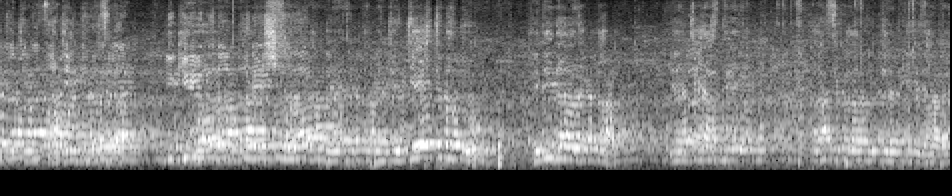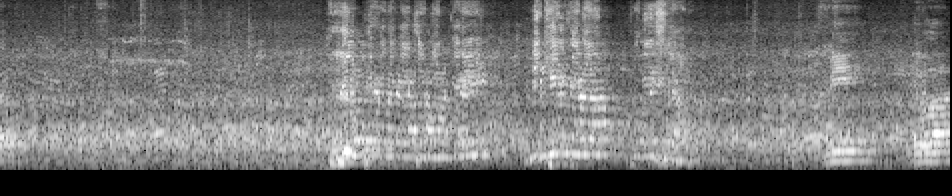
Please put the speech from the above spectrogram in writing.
क्रमांक मानकरी नगरसेवक निखिल पुणे शहर यांचे ज्येष्ठ बंधू नितीनदादा जगताप यांच्या हस्ते पदक वितरण केले जात आहे. निखिल पुणे मी दिवाण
